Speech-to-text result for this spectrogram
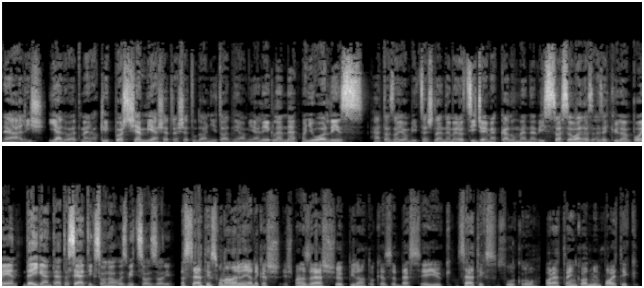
reális jelölt, mert a Clippers semmi esetre se tud annyit adni, ami elég lenne. A New Orleans hát az nagyon vicces lenne, mert ott CJ McCallum menne vissza, szóval az, az egy külön poén. De igen, tehát a Celtics vonalhoz mit szól Zoli? A Celtics vonal nagyon érdekes, és már az első pillanatok kezdve beszéljük. A Celtics szurkoló barátaink, admin Pajtik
